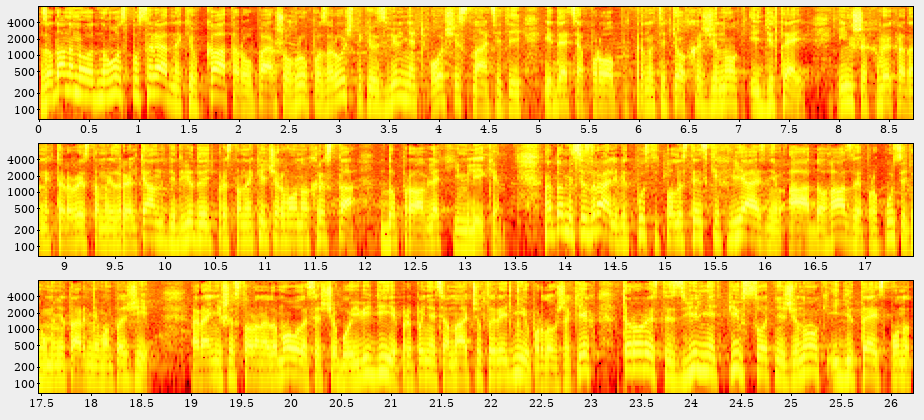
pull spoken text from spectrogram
За даними одного з посередників Катару, першу групу заручників звільнять о 16-й. Йдеться про 13 жінок і дітей. Інших викрадених терористами ізраїльтян відвідують представники Червоного Христа, доправлять їм ліки. Натомість Ізраїль відпустить палестинських в'язнів, а до Гази пропустять гуманітарні вантажі. Раніше сторони домовилися, що дії припиняться на 4 дні, впродовж яких терористи звільнять півсотні жінок і дітей з понад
